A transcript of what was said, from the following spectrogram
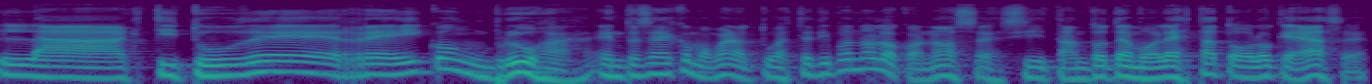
la actitud de Rey con brujas. Entonces es como, bueno, tú a este tipo no lo conoces si tanto te molesta todo lo que hace.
